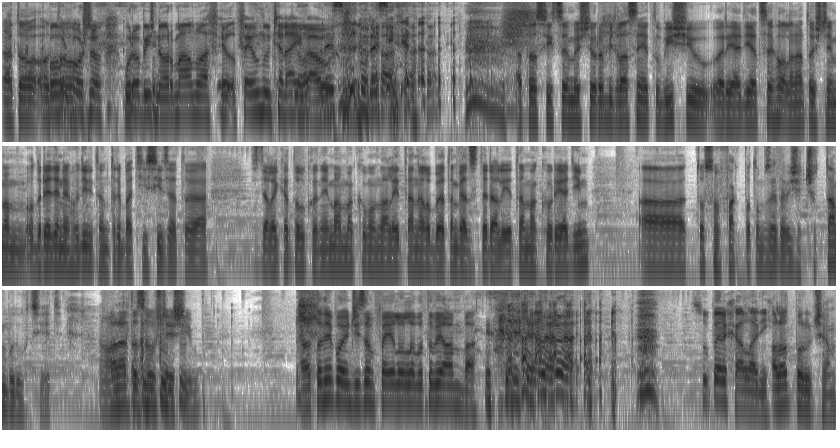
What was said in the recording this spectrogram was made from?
a to, Po, to, možno urobíš normálnu a fail, failnú ťa na No, Ivavu. presne, presne. a to si chcem ešte urobiť vlastne tú vyššiu riadiaceho, ale na to ešte nemám odriadené hodiny, tam treba tisíc a to ja zďaleka toľko nemám, ako mám nalietané, lebo ja tam viac teda lietam, ako riadím. A to som fakt potom zvedavý, že čo tam budú chcieť. No, a na to sa už teším. Ale to nepoviem, či som failol, lebo to je amba. Super chalani. Ale odporúčam.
